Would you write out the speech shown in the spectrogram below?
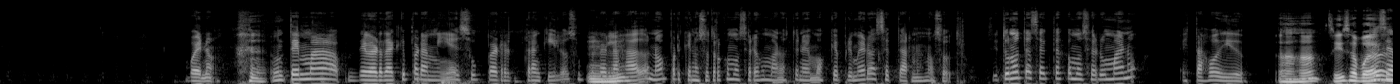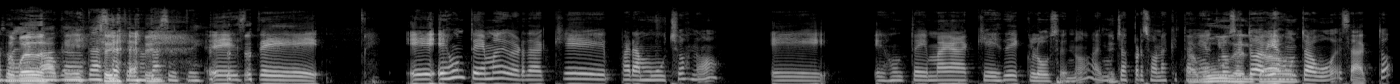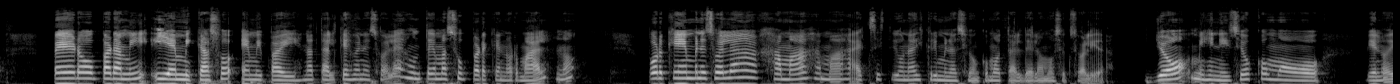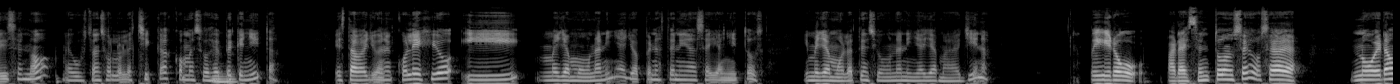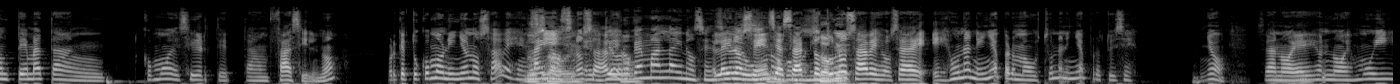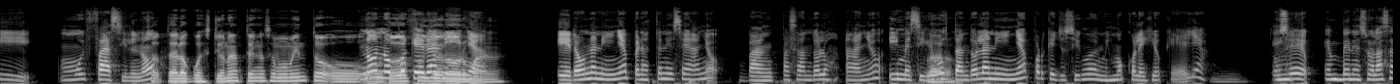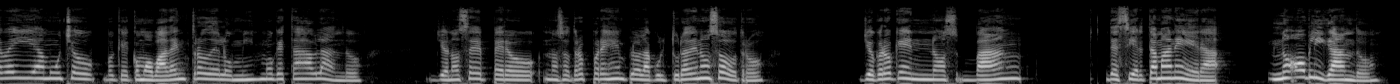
Bueno, un tema de verdad que para mí es súper tranquilo, súper relajado, ¿no? Porque nosotros como seres humanos tenemos que primero aceptarnos nosotros. Si tú no te aceptas como ser humano, estás jodido. Ajá, sí, se puede, se, puede. No Sí. no. Este eh, es un tema de verdad que para muchos, ¿no? Eh, es un tema que es de closet, ¿no? Hay muchas personas que están en el closet todavía, es un tabú, exacto. Pero para mí, y en mi caso, en mi país natal, que es Venezuela, es un tema súper que normal, ¿no? Porque en Venezuela jamás, jamás ha existido una discriminación como tal de la homosexualidad. Yo, mis inicios, como bien lo dices, ¿no? Me gustan solo las chicas, comenzó desde pequeñita. Estaba yo en el colegio y me llamó una niña, yo apenas tenía seis añitos, y me llamó la atención una niña llamada Gina. Pero para ese entonces, o sea, no era un tema tan, ¿cómo decirte? Tan fácil, ¿no? Porque tú como niño no sabes, en No La sí, sabes. no inoc- sabes. Yo creo que es más la inocencia. La de inocencia, uno exacto. Tú no sabes, o sea, es una niña, pero me gusta una niña, pero tú dices, no. O sea, no es, no es muy, muy fácil, ¿no? ¿Te lo cuestionaste en ese momento o, No, o no, todo porque era niña. normal? Era una niña, apenas tenía ese año, van pasando los años y me sigue Claro. gustando la niña porque yo sigo en el mismo colegio que ella. En, Entonces, en Venezuela se veía mucho, porque como va dentro de lo mismo que estás hablando, yo no sé, pero nosotros, por ejemplo, la cultura de nosotros, yo creo que nos van, de cierta manera, no obligando,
